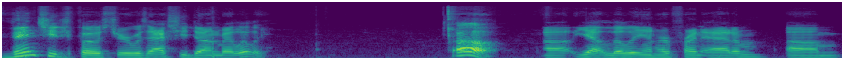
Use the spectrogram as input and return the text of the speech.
vintage poster was actually done by Lily. Oh, Uh, yeah, Lily and her friend Adam um,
